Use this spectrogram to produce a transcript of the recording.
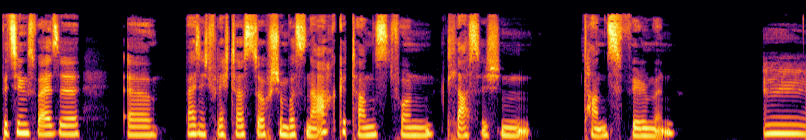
beziehungsweise, äh, weiß nicht, vielleicht hast du auch schon was nachgetanzt von klassischen Tanzfilmen. Mm,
